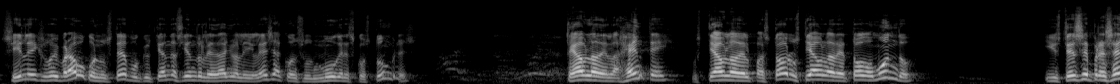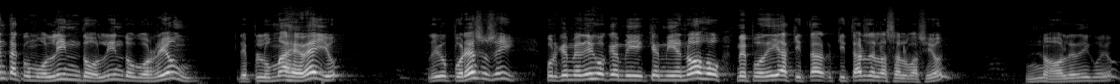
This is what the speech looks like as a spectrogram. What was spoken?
Sí, le dije, soy bravo con usted porque usted anda haciéndole daño a la iglesia con sus mugres costumbres. Usted habla de la gente, usted habla del pastor, usted habla de todo mundo. Y usted se presenta como lindo, lindo gorrión de plumaje bello. Le digo, por eso sí porque me dijo que mi, que mi enojo me podía quitar, quitar de la salvación. No, le digo yo.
